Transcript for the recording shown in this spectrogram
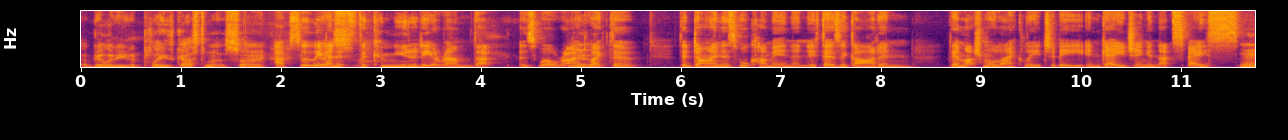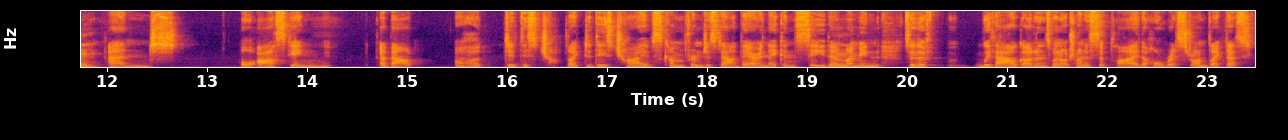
ability to please customers. So absolutely, and it's the community around that as well, right? Yeah. Like the the diners will come in, and if there's a garden, they're much more likely to be engaging in that space Mm. and or asking about oh did this chi- like did these chives come from just out there and they can see them Mm. i mean so the with our gardens we're not trying to supply the whole restaurant like that's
